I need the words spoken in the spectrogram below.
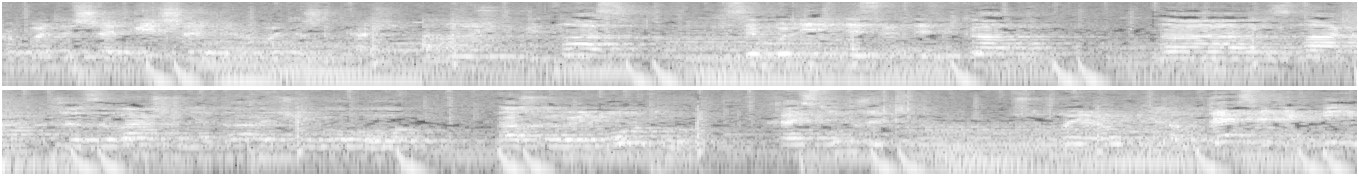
робити ще більше і робити ще краще. Від нас символічний сертифікат на знак вже завершення да, чергового нашого ремонту. Хай служить, щоб ми років там 10 як мінімум.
